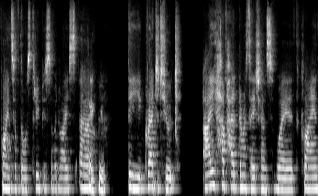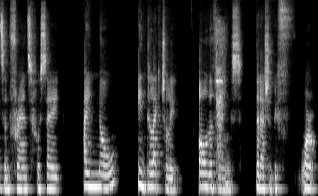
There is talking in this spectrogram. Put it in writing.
points of those three pieces of advice. Uh, thank you. The gratitude. I have had conversations with clients and friends who say, I know intellectually all the things that I should be f- or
